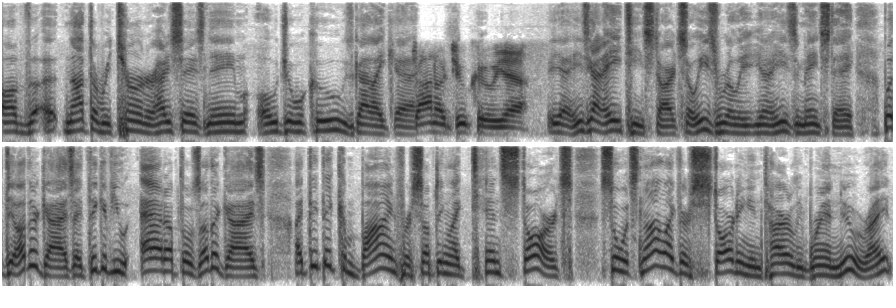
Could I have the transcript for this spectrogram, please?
Of the uh, not the returner, how do you say his name? Ojowaku, who's got like uh, John Ojukwu, yeah, yeah, he's got 18 starts, so he's really you know he's a mainstay. But the other guys, I think if you add up those other guys, I think they combine for something like 10 starts. So it's not like they're starting entirely brand new, right?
